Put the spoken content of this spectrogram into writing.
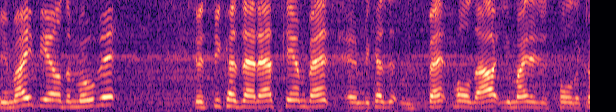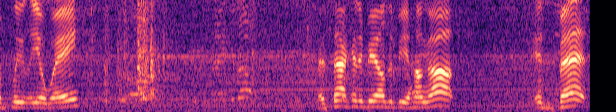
You might be able to move it just because that S cam bent and because it was bent pulled out, you might have just pulled it completely away. It's not going to be able to be hung up. It's bent.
